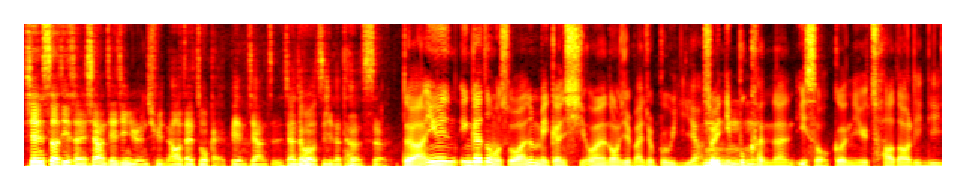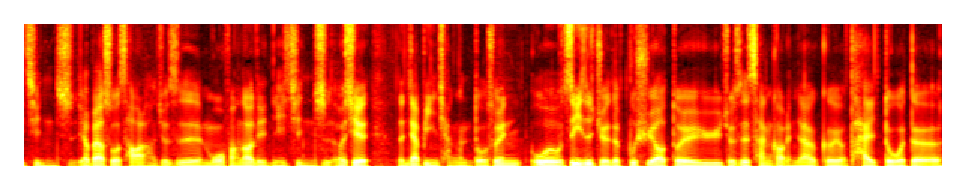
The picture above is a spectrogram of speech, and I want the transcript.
先设计成像接近原曲，然后再做改变，这样子，这样就会有自己的特色。对啊，因为应该这么说啊，就每个人喜欢的东西本来就不一样，所以你不可能一首歌你抄到淋漓尽致，要不要说抄啦，就是模仿到淋漓尽致，而且人家比你强很多，所以我自己是觉得不需要对于就是参考人家的歌有太多的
